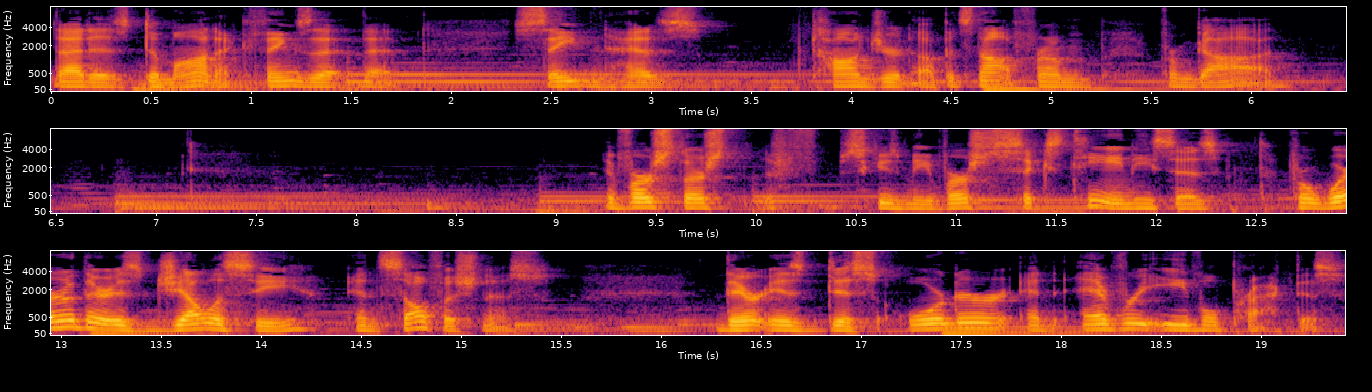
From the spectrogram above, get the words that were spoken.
That is demonic things that that Satan has conjured up. It's not from from God. In verse excuse me, verse 16 he says, "For where there is jealousy and selfishness, there is disorder and every evil practice.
